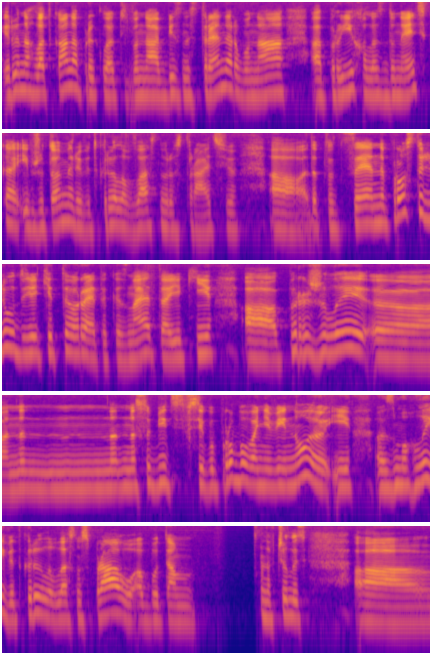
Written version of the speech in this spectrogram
Ірина Гладка, наприклад, вона бізнес-тренер. Вона е, приїхала з Донецька і в Житомирі відкрила власну ресторацію. Тобто, це не просто люди, які теоретики, знаєте, які пережили е, на, собі всі випробування війною і е, змогли відкрили власну справу або там. Навчились, а,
